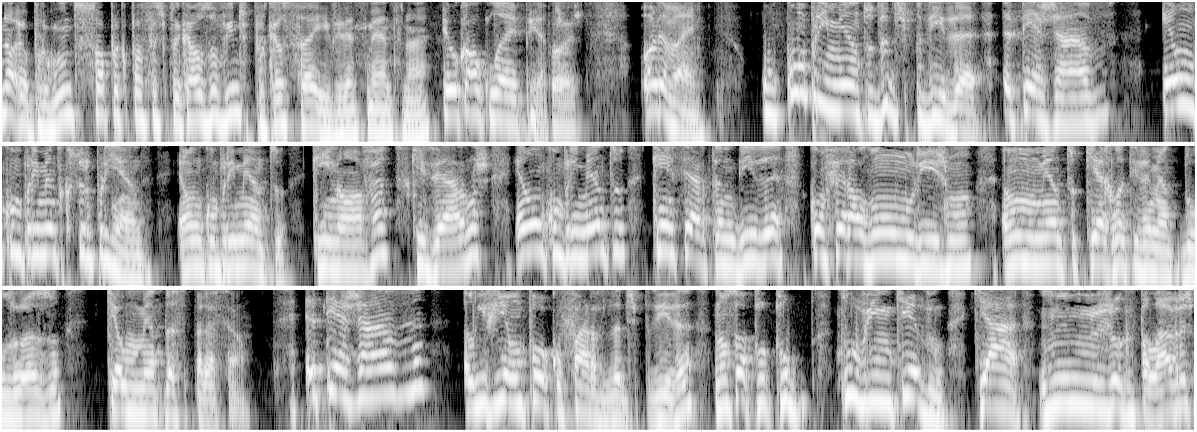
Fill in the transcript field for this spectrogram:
não, eu pergunto só para que possas explicar aos ouvintes, porque eu sei, evidentemente, não é? Eu calculei, Pedro. Pois. Ora bem, o cumprimento de despedida até jaz é um cumprimento que surpreende. É um cumprimento que inova, se quisermos. É um cumprimento que, em certa medida, confere algum humorismo a um momento que é relativamente doloroso, que é o momento da separação. Até jaz alivia um pouco o fardo da despedida, não só pelo, pelo- pelo brinquedo que há no jogo de palavras,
